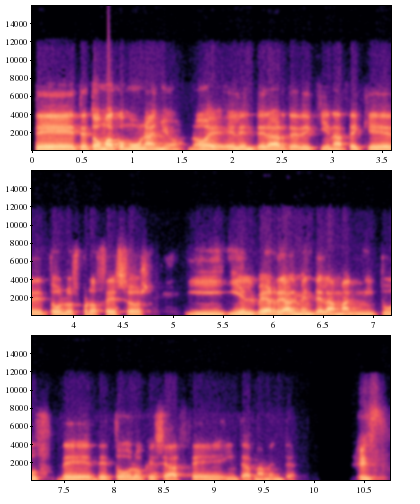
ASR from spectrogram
te, toma como un año, ¿no? El enterarte de quién hace qué, de todos los procesos y, el ver realmente la magnitud de, todo lo que se hace internamente. Es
